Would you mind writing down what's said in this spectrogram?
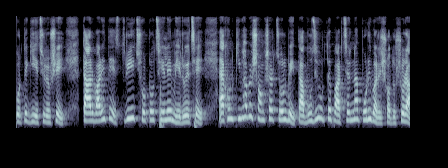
করতে গিয়েছিল সে। তার বাড়িতে স্ত্রী, ছোট ছেলে, মেয়ে রয়েছে। এখন কীভাবে সংসার চলবে তা বুঝে উঠতে পারছেন না পরিবারের সদস্যরা।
